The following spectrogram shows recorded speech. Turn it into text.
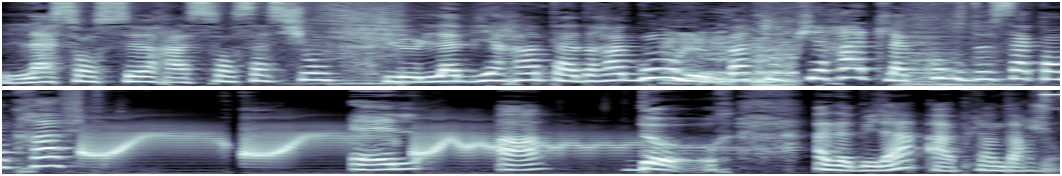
L'ascenseur à sensation, le labyrinthe à dragons, le bateau pirate, la course de sac en craft. Elle adore. Annabella a plein d'argent,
